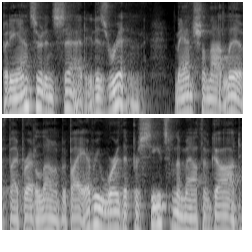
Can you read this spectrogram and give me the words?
But he answered and said, It is written, Man shall not live by bread alone, but by every word that proceeds from the mouth of God.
